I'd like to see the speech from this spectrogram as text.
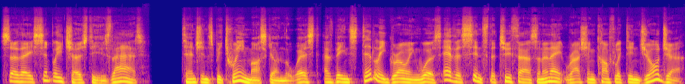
so they simply chose to use that. Tensions between Moscow and the West have been steadily growing worse ever since the 2008 Russian conflict in Georgia,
